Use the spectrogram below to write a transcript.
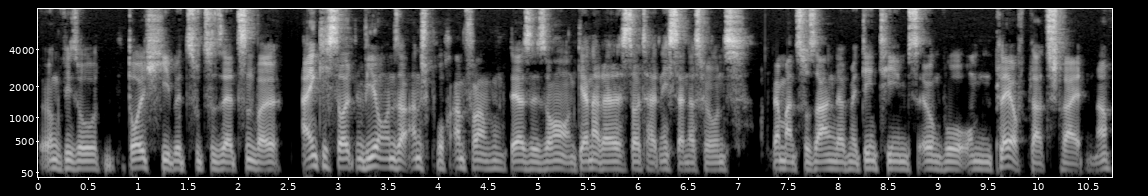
irgendwie so Dolchhiebe zuzusetzen, weil eigentlich sollten wir unser Anspruch Anfang der Saison und generell es sollte halt nicht sein, dass wir uns wenn man so sagen darf, mit den Teams irgendwo um einen Playoff-Platz streiten. Ne?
